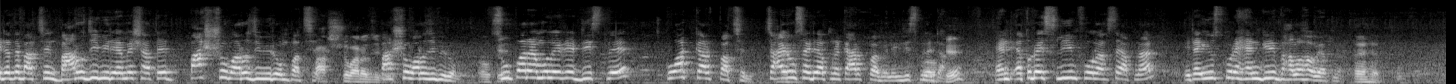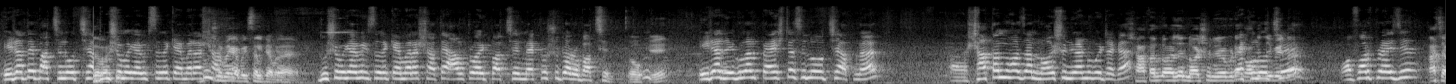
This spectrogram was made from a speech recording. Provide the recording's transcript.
এটাতে পাচ্ছেন বারো জিবি র্যামের সাথে পাঁচশো বারো জিবি রোম পাচ্ছেন। পাঁচশো বারো জিবি পাঁচশো বারো জিবি রোম সুপার অ্যামোলেডের ডিসপ্লে কোয়াড কার্ভ পাচ্ছেন। চারো সাইডে আপনার কার্ভ পাবেন এই ডিসপ্লেটা. এন্ড এতটাই স্লিম ফোন আছে আপনার। এটা ইউজ করে হ্যান্ড গ্রিপ ভালো হবে আপনার। হ্যাঁ হ্যাঁ। এটাতে পাচ্ছেন হচ্ছে দুশো মেগাপিক্সেলের ক্যামেরা দুশো মেগাপিক্সেল ক্যামেরা হ্যাঁ। দুশো মেগাপিক্সেলের ক্যামেরার সাথে আলট্রা ওয়াইড পাচ্ছেন ম্যাক্রো শুটারও পাচ্ছেন। ওকে এটা রেগুলার প্রাইসটা ছিল হচ্ছে আপনার সাতান্ন হাজার নয়শো নিরানব্বই টাকা। সাতান্ন হাজার নয়শো নিরানব্বই টাকা কত হচ্ছে এটা? অফার প্রাইজে আচ্ছা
